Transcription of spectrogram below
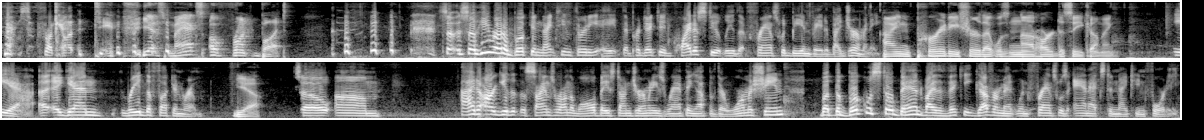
butt. Max de Fontbrune. yes, Max of front butt. So, so he wrote a book in 1938 that predicted quite astutely that France would be invaded by Germany. I'm pretty sure that was not hard to see coming. Yeah, uh, again, read the fucking room. Yeah. So, um, I'd argue that the signs were on the wall based on Germany's ramping up of their war machine, but the book was still banned by the Vichy government when France was annexed in 1940.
